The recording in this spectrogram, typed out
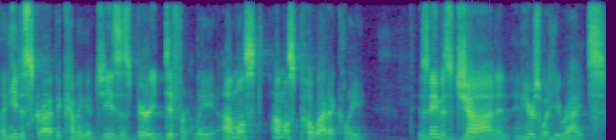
and he described the coming of Jesus very differently, almost, almost poetically. His name is John, and, and here's what he writes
